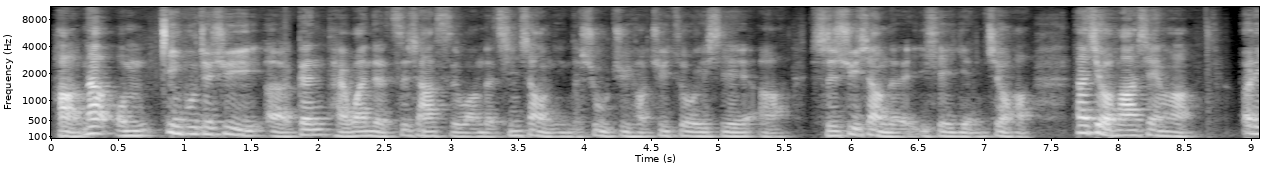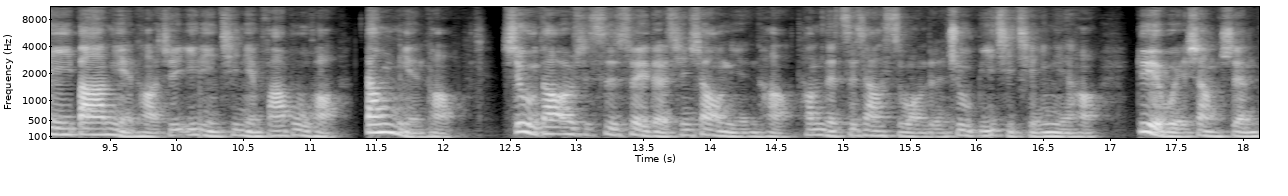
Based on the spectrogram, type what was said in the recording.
好，那我们进一步就去呃跟台湾的自杀死亡的青少年的数据哈去做一些啊持续上的一些研究哈，那就有发现哈，二零一八年哈就是一零七年发布哈，当年哈。十五到二十四岁的青少年哈，他们的自杀死亡人数比起前一年哈略微上升，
